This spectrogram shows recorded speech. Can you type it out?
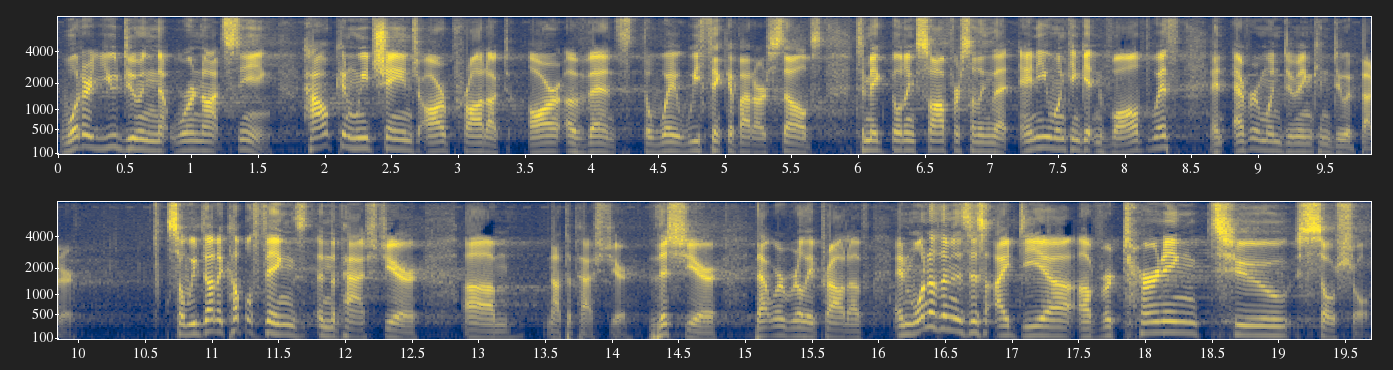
What are you doing that we're not seeing? How can we change our product, our events, the way we think about ourselves to make building software something that anyone can get involved with and everyone doing can do it better? So we've done a couple things in the past year, um, not the past year, this year, that we're really proud of. And one of them is this idea of returning to social.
